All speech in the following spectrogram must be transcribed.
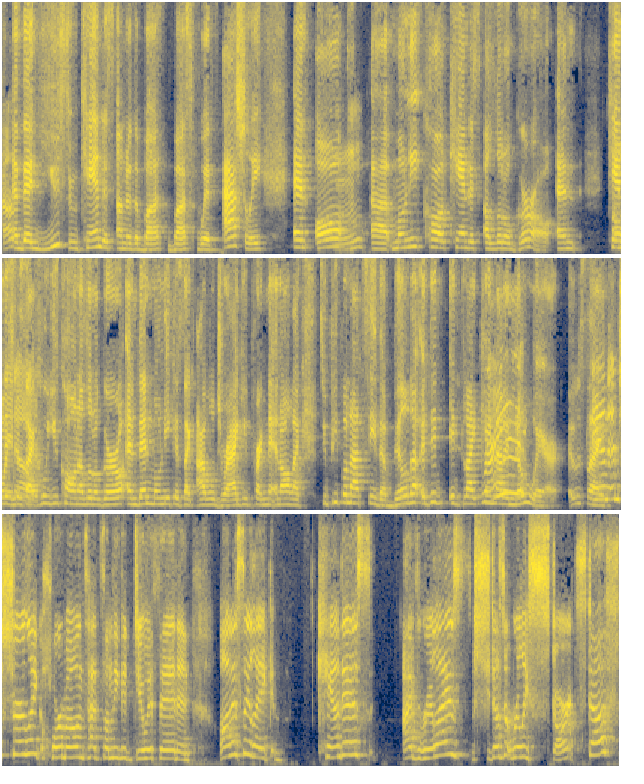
yep. and then you threw Candace under the bus bus with Ashley, and all mm-hmm. uh, Monique called Candace a little girl, and Candace oh, was like, "Who you calling a little girl?" And then Monique is like, "I will drag you pregnant," and all like, do people not see the buildup? It did. It like came right? out of nowhere. It was like, and I'm sure like hormones had something to do with it, and honestly, like Candace I've realized she doesn't really start stuff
